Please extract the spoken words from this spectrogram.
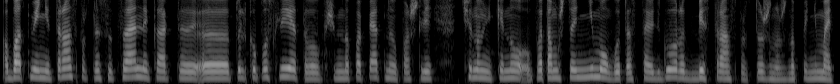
об отмене транспортной, социальной карты, э, только после этого, в общем, на попятную пошли чиновники. Но потому что не могут оставить город без транспорта, тоже нужно понимать.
